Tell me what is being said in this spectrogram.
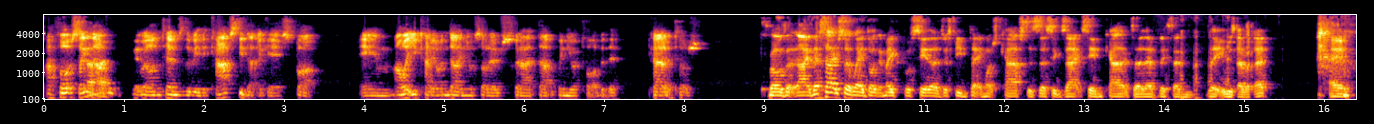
I thought so I think Uh-huh. that worked well in terms of the way they casted it, I guess, but um, I'll let you carry on, Daniel. Sorry, I was just going to add that when you were talking about the characters. Well, aye, this actually led on to Michael Cera just being pretty much cast as this exact same character in everything that he was ever in. Um,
